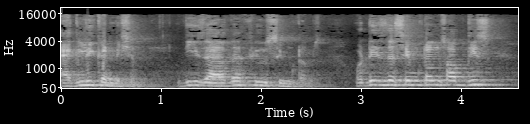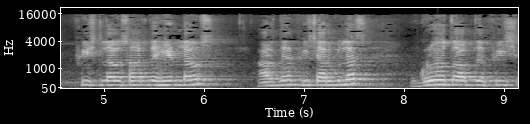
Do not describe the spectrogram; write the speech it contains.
ugly condition. These are the few symptoms. What is the symptoms of this? Fish louse or the head louse or the fish argulus growth of the fish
